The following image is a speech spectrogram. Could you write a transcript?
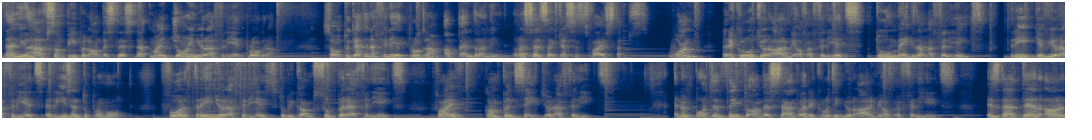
then you have some people on this list that might join your affiliate program. So, to get an affiliate program up and running, Russell suggests five steps. 1. Recruit your army of affiliates. 2. Make them affiliates. 3. Give your affiliates a reason to promote. 4. Train your affiliates to become super affiliates. 5. Compensate your affiliates. An important thing to understand when recruiting your army of affiliates is that there are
